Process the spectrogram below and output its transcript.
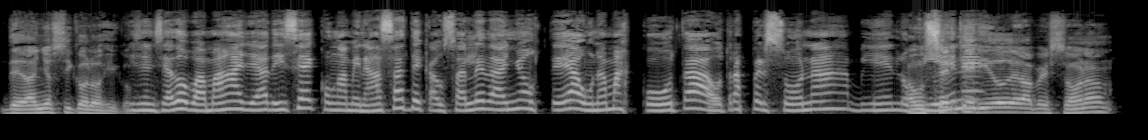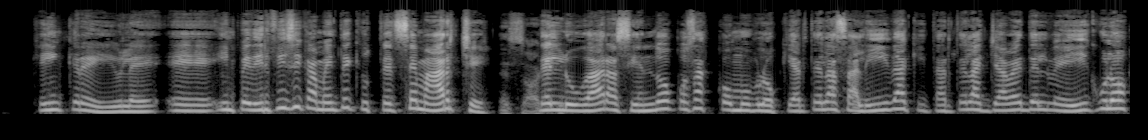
de daño psicológico. Licenciado, va más allá, dice, con amenazas de causarle daño a usted, a una mascota, a otras personas, bien, A los un ser querido de la persona, Qué increíble. Eh, impedir físicamente que usted se marche Exacto. del lugar, haciendo cosas como bloquearte la salida, quitarte las llaves del vehículo,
